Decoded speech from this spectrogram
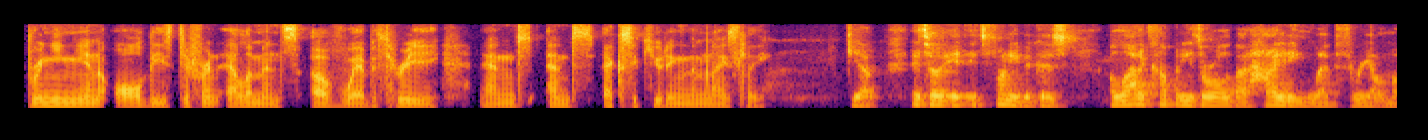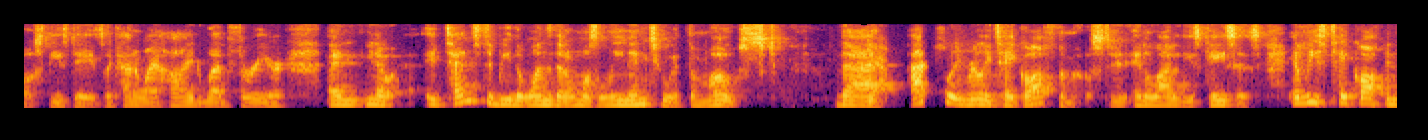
bringing in all these different elements of Web3 and, and executing them nicely. Yeah. And so it, it's funny because a lot of companies are all about hiding web3 almost these days like how do i hide web3 or and you know it tends to be the ones that almost lean into it the most that yeah. actually really take off the most in, in, a lot of these cases at least take off in,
